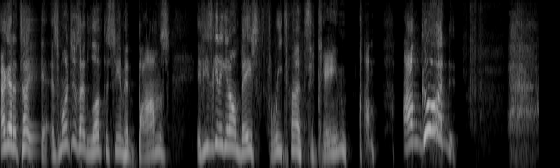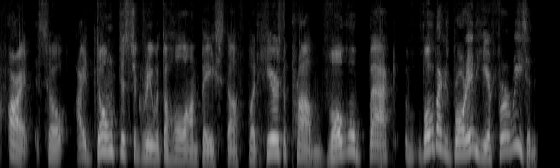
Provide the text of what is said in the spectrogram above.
I got to tell you, as much as I'd love to see him hit bombs, if he's going to get on base three times a game, I'm I'm good. All right, so I don't disagree with the whole on base stuff, but here's the problem: Vogelbach, Vogelbach is brought in here for a reason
